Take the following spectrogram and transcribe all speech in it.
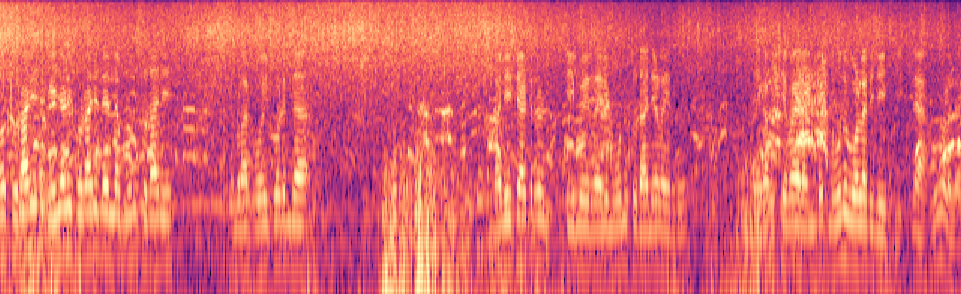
ഓ സുഡാനി ഉണ്ട് കീഴാണി സുഡാനി ഉണ്ടല്ല മൂന്ന് സുഡാനി. നമ്മളെ കോഴിക്കോടിന്റെ മനീഷ് മനീഷായിട്ടൊരു ടീം വരുന്നത് അതിൽ മൂന്ന് സുഡാനികളായിരുന്നു. ഏകപക്ഷീയമായ രണ്ട് മൂന്ന് ഗോളായിട്ട് ജയിച്ചു. അല്ലേ മൂന്ന് ഗോളല്ലേ?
